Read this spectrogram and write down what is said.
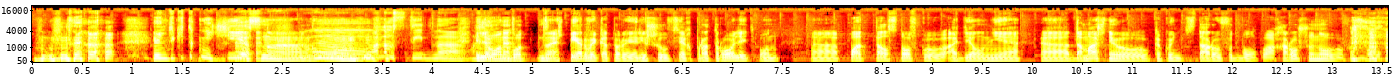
И они такие, так нечестно. Ну, а нам стыдно. Или он вот, знаешь, первый, который решил всех протроллить, он э, под толстовку одел не э, домашнюю какую-нибудь старую футболку, а хорошую новую футболку.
